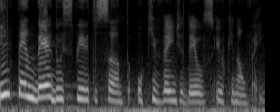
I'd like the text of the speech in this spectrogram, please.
entender do Espírito Santo o que vem de Deus e o que não vem.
